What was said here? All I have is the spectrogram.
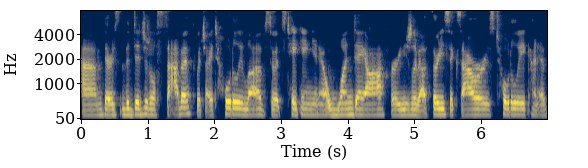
Um, there's the digital Sabbath, which I totally love. So it's taking, you know, one day off or usually about 36 hours, totally kind of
